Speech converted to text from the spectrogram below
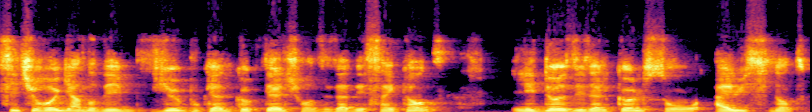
si tu regardes dans des vieux bouquins de cocktails, je pense des années 50, les doses des alcools sont hallucinantes.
